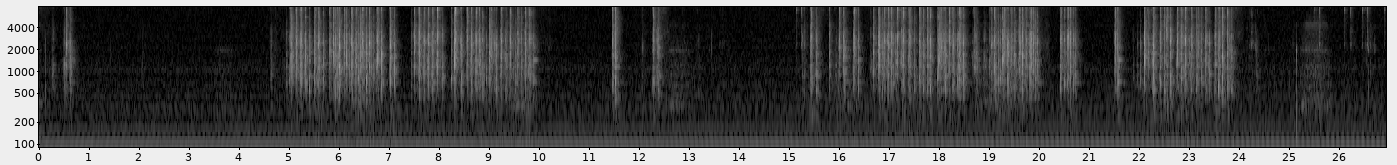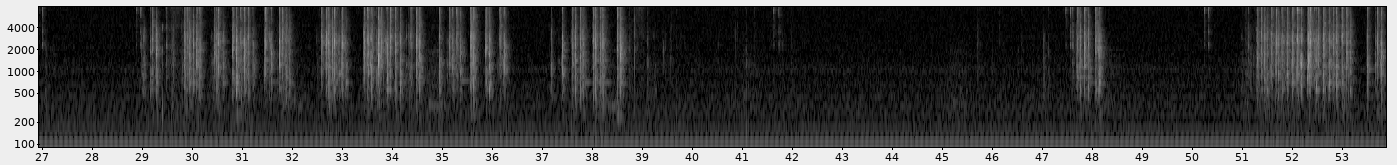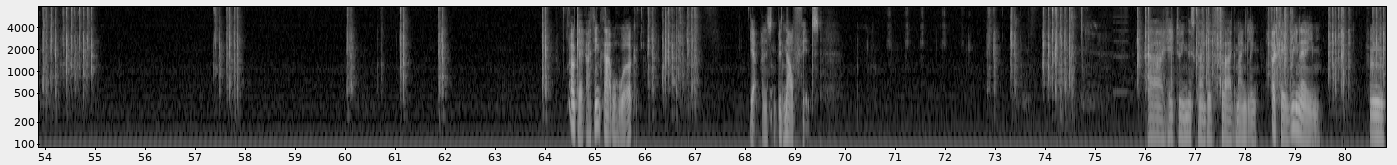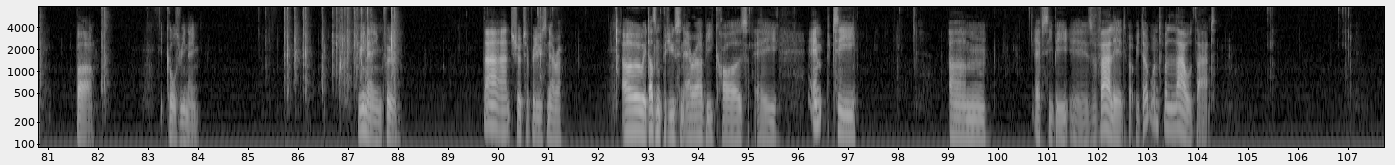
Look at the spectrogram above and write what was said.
Okay, I think that will work. Yeah, and it's, it now fits. Ah, I hate doing this kind of flag mangling. Okay, rename. Foo bar. It calls rename. Rename foo. That should have produced an error. Oh, it doesn't produce an error because a empty um, FCB is valid, but we don't want to allow that.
